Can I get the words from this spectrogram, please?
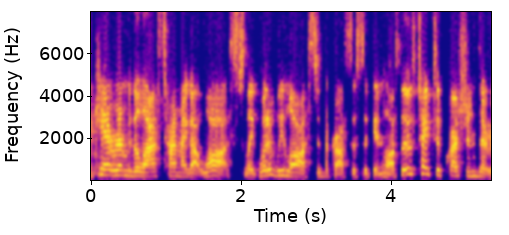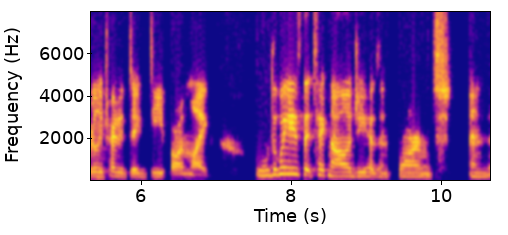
I can't remember the last time I got lost. Like, what have we lost in the process of getting lost? Those types of questions that really mm-hmm. try to dig deep on like the ways that technology has informed and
